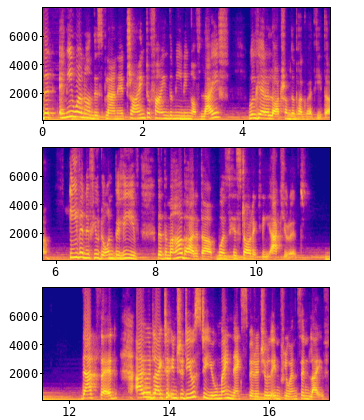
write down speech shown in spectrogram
that anyone on this planet trying to find the meaning of life will get a lot from the Bhagavad Gita, even if you don't believe that the Mahabharata was historically accurate. That said, I would like to introduce to you my next spiritual influence in life.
